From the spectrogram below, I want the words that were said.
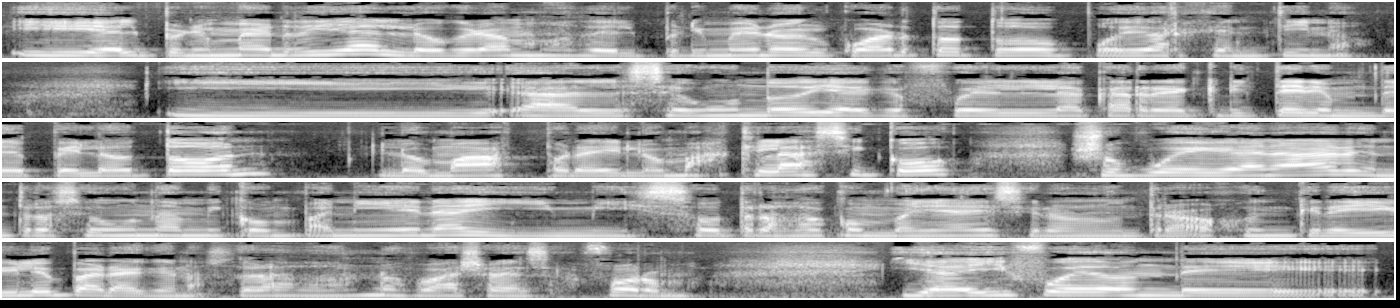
Y el primer día logramos del primero al cuarto todo podio argentino. Y al segundo día que fue la carrera Criterium de pelotón, lo más por ahí lo más clásico, yo pude ganar, entró segunda mi compañera y mis otras dos compañeras hicieron un trabajo increíble para que nosotras dos nos vaya de esa forma. Y ahí fue donde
